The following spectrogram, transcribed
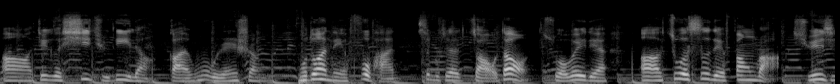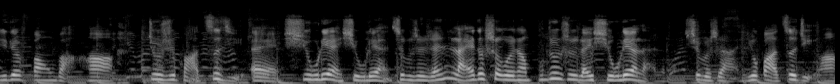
啊，这个吸取力量，感悟人生，不断的复盘，是不是找到所谓的啊做事的方法，学习的方法哈，就是把自己哎修炼修炼，是不是人来到社会上不就是来修炼来了吗？是不是啊？你就把自己啊，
